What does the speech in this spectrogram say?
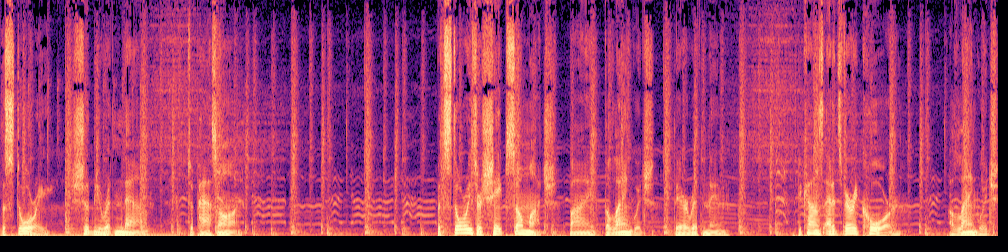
The story should be written down to pass on. But stories are shaped so much by the language they are written in. Because at its very core, a language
